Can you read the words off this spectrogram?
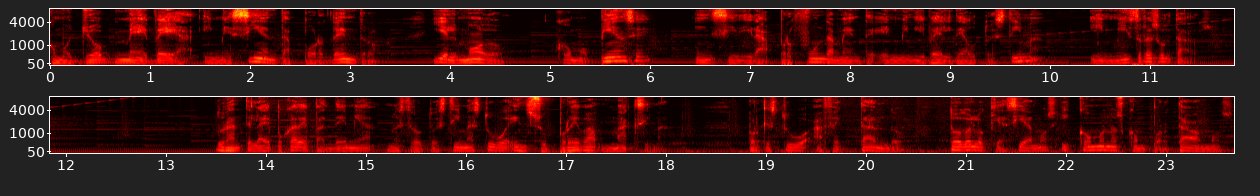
como yo me vea y me sienta por dentro y el modo como piense incidirá profundamente en mi nivel de autoestima y mis resultados. Durante la época de pandemia, nuestra autoestima estuvo en su prueba máxima, porque estuvo afectando todo lo que hacíamos y cómo nos comportábamos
